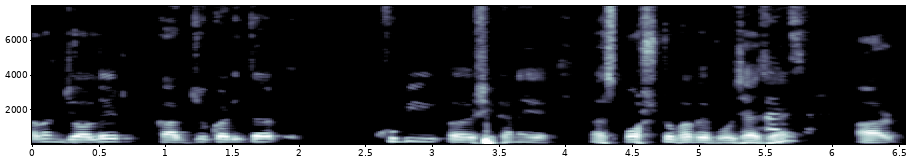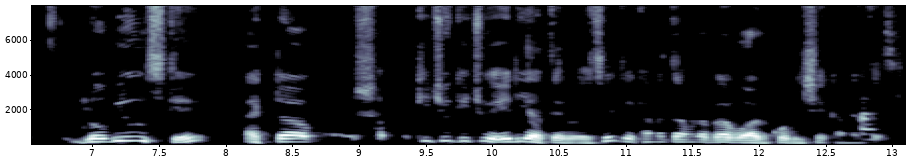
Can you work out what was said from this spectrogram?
কারণ জলের কার্যকারিতা খুবই সেখানে স্পষ্টভাবে বোঝা যায়। আচ্ছা। আর গ্লোবিউলসকে একটা কিছু কিছু এরিয়াতে রয়েছে যেখানেতে আমরা ব্যবহার করি সেখানেতে। আচ্ছা।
